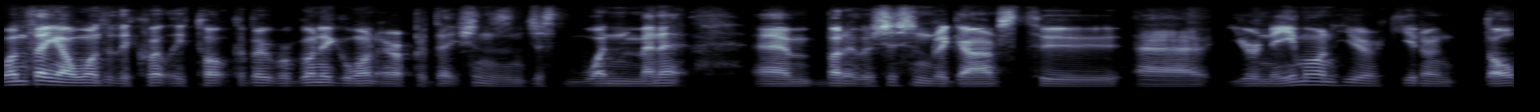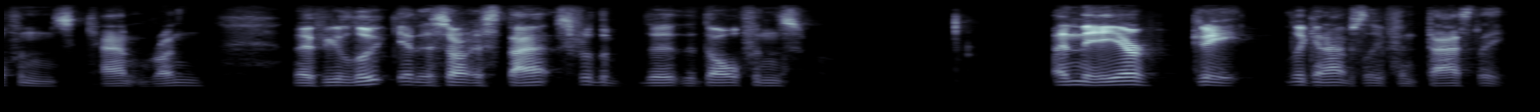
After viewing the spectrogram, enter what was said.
one thing I wanted to quickly talk about, we're going to go on to our predictions in just one minute, um, but it was just in regards to uh, your name on here, Kieran. Dolphins can't run. Now, if you look at the sort of stats for the, the, the Dolphins in the air, great, looking absolutely fantastic.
